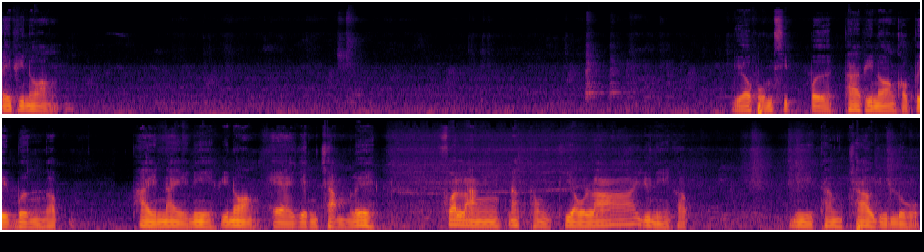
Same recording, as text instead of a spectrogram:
ได้พี่น้อง เดี๋ยวผมสิเปิดผ้าพี่น้องเขาไปเบิงครับ ภายในนี่พี่น้องแอร์เย็นฉ่ำเลย ฝรั่งนักท่องเที่ยวล้าอยู่นี่ครับ มีทั้งชาวยุโรป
